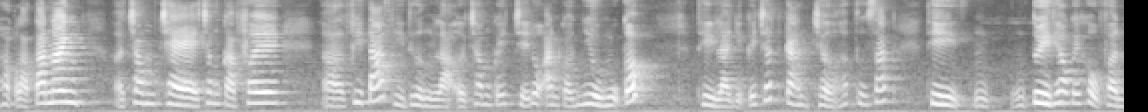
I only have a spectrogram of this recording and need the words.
hoặc là tan anh uh, trong chè trong cà phê. Uh, phi tát thì thường là ở trong cái chế độ ăn có nhiều ngũ cốc thì là những cái chất cản trở hấp thu sắt. Thì ừ, tùy theo cái khẩu phần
